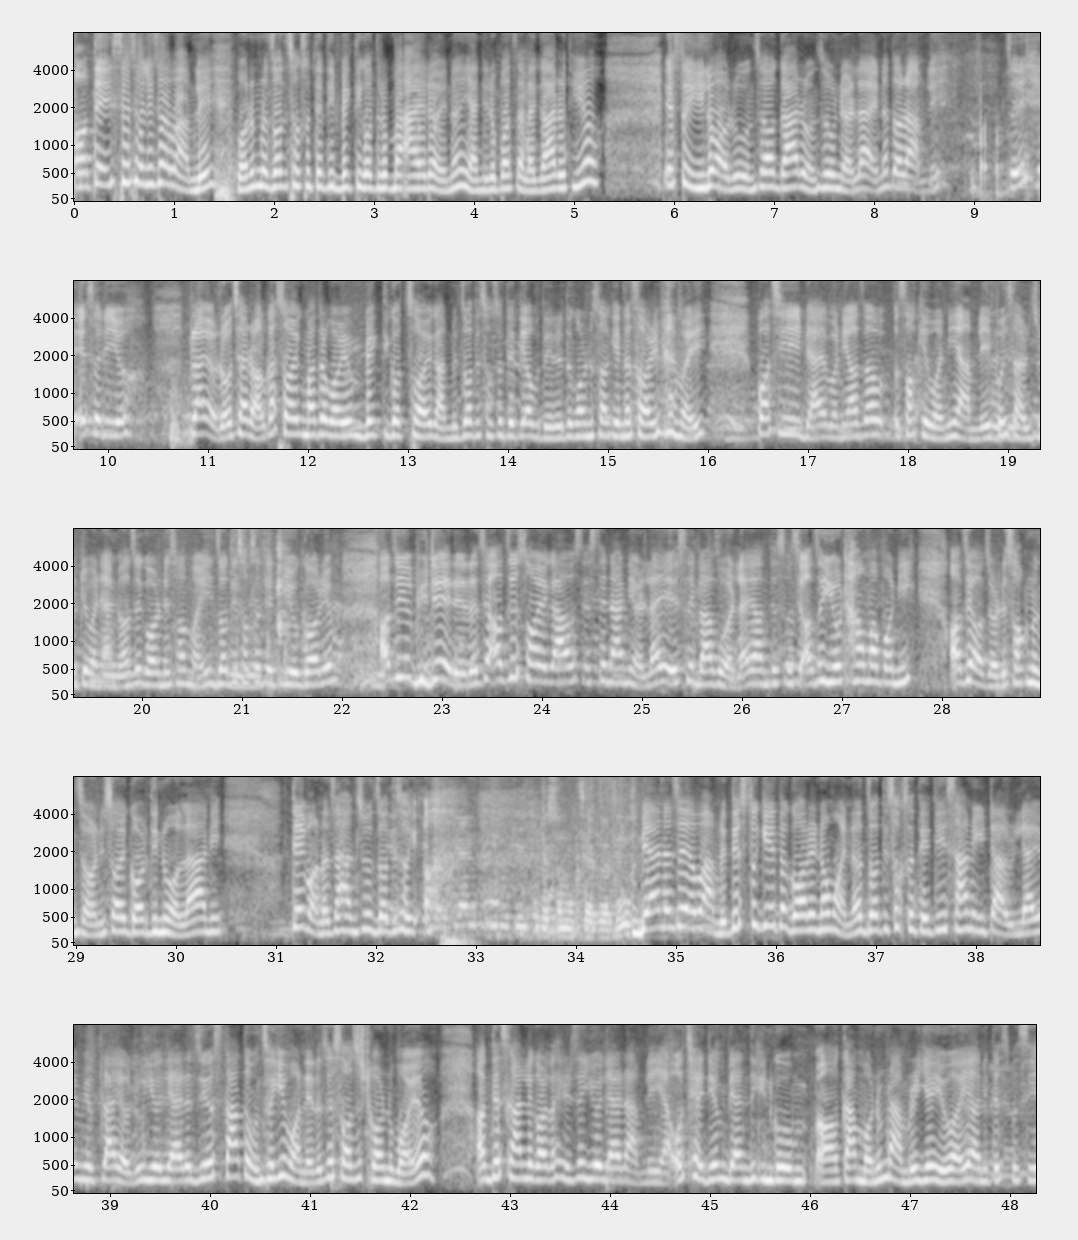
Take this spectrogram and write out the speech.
त्यही स्पेसली चाहिँ अब हामीले भनौँ न जति सक्छ त्यति व्यक्तिगत रूपमा आएर होइन यहाँनिर बच्चाहरूलाई गाह्रो थियो। यस्तो हिलोहरू हुन्छ गाह्रो हुन्छ उनीहरूलाई होइन तर हामीले चाहिँ यसरी यो प्लाइहरू ओछ्याएर हल्का सहयोग मात्र गऱ्यौँ व्यक्तिगत सहयोग हामीले जति सक्छ त्यति अब धेरै त गर्नु सकेन सरी म्याम है। पछि भ्यायो भने अझ सक्यो भने हामीले पैसाहरू जुट्यो भने हामी अझै गर्नेछौँ है। जति सक्छ त्यति यो गऱ्यौँ। अझै यो भिडियो हेरेर चाहिँ अझै सहयोग आओस् यस्तै नानीहरूलाई यस्तै बाबुहरूलाई अनि त्यसपछि अझै यो ठाउँमा पनि अझै हजुरहरूले सक्नुहुन्छ भने सहयोग गरिदिनु होला अनि त्यही भन्न चाहन्छु जति सक्यो बिहानदेखिको केही कुरा समीक्षा गरिदिनु बिहान चाहिँ अब हामीले त्यस्तो केही त गरेनौँ होइन जति सक्छ त्यति सानो इँटाहरू ल्यायौँ यो प्लाईहरू यो ल्याएर जे होस् तातो हुन्छ कि भनेर चाहिँ सजेस्ट गर्नुभयो। अनि त्यस कारणले गर्दाखेरि चाहिँ यो ल्याएर हामीले यहाँ ओछ्याइदियौँ बिहानदेखिको काम भनौँ न हाम्रो यही हो है अनि त्यसपछि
